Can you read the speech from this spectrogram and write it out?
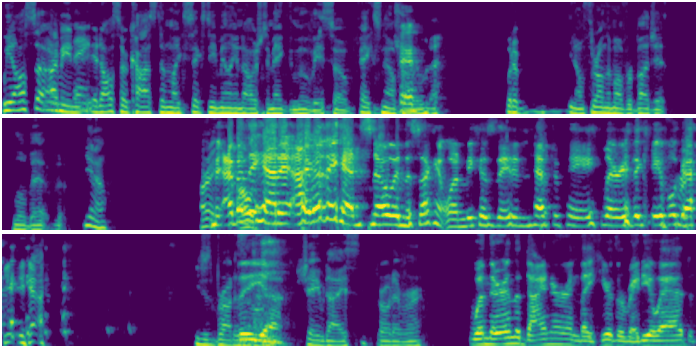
We also, I mean, think. it also cost them like sixty million dollars to make the movie, so fake snow True. probably would have would have you know thrown them over budget a little bit, but you know. All right. I, mean. I bet Oh, they had it. I bet they had snow in the second one because they didn't have to pay Larry the Cable Guy. yeah. He just brought his The, own uh, shaved ice, throw it everywhere. when they're in the diner and they hear the radio ad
